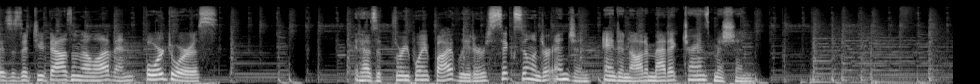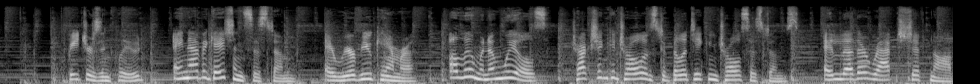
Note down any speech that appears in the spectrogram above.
This is a 2011 Ford Taurus. It has a 3.5 liter six cylinder engine and an automatic transmission. Features include a navigation system, a rear view camera, aluminum wheels, traction control and stability control systems, a leather wrapped shift knob,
